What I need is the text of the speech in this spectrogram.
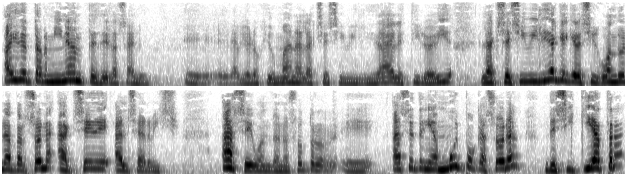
Hay determinantes de la salud. Eh, eh, la biología humana, la accesibilidad, el estilo de vida. La accesibilidad, ¿qué quiere decir? Cuando una persona accede al servicio. Hace cuando nosotros, eh, hace tenía muy pocas horas de psiquiatra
